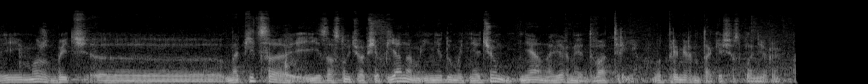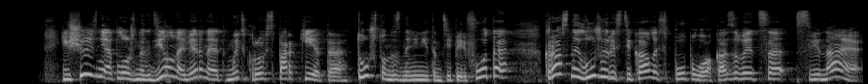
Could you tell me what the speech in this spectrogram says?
и, может быть, э, напиться и заснуть вообще пьяным и не думать ни о чем дня, наверное, 2-3. Вот примерно так я сейчас планирую. Еще из неотложных дел, наверное, отмыть кровь с паркета. Ту, что на знаменитом теперь фото, красной лужей растекалась по полу, оказывается, свиная.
